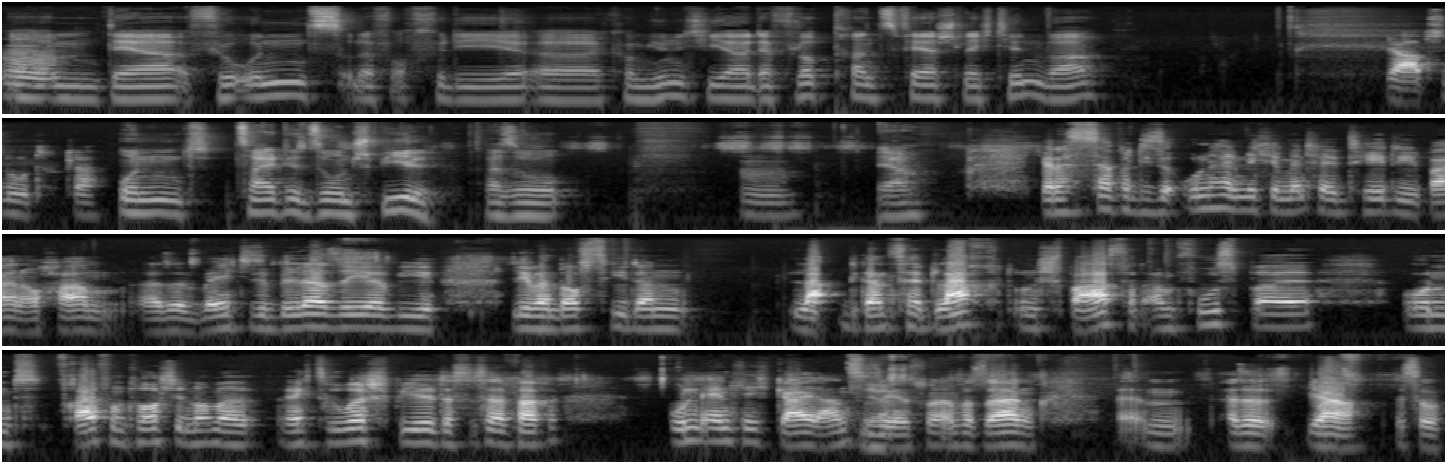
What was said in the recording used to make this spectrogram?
Mhm. Ähm, der für uns oder auch für die äh, Community ja der Flop-Transfer schlechthin war. Ja, absolut, klar. Und zeigt jetzt so ein Spiel. Also, mhm. ja. Ja, das ist einfach diese unheimliche Mentalität, die die Bayern auch haben. Also wenn ich diese Bilder sehe, wie Lewandowski dann die ganze Zeit lacht und Spaß hat am Fußball und frei vom Tor steht nochmal rechts rüber spielt, das ist einfach unendlich geil anzusehen, ja. das muss man einfach sagen. Ähm, also ja, ist so.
